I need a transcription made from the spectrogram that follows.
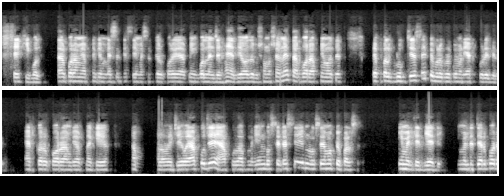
সে কি বলে? তারপর আমি আপনাকে মেসেজ দিচ্ছি মেসেজ দেওয়ার পরে আপনি বললেন যে হ্যাঁ দেওয়া যাবে, সমস্যা নেই। তারপর আপনি আমাদের পেপাল গ্রুপ যে আছে পেপাল গ্রুপে মানে অ্যাড করে দিলেন অ্যাড করার পর আমি আপনাকে ওই যে, ওই আপু যে, আপু আপনাকে ইনবক্স এটা আছে ইনবক্সে আমার পেপাল ইমেলটা দিয়ে দিই। ইমেলটা দেওয়ার পরে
